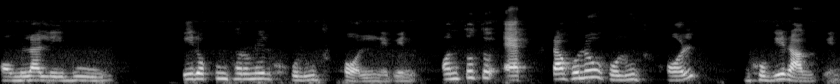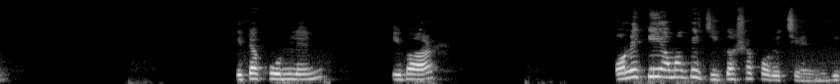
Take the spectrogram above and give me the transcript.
কমলা লেবু এরকম ধরনের হলুদ ফল নেবেন। অন্তত একটা হলেও হলুদ ফল ভোগে রাখবেন। এটা করলেন। এবার অনেকেই আমাকে জিজ্ঞাসা করেছেন যে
